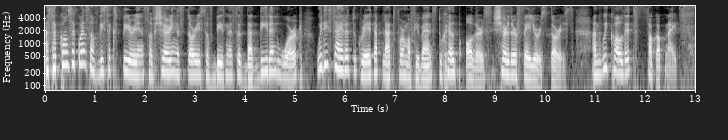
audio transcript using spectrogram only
As a consequence of this experience of sharing stories of businesses that didn't work, we decided to create a platform of events to help others share their failure stories. And we called it Fuck Up Nights.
